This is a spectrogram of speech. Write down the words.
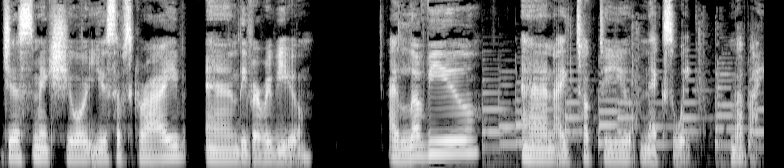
just make sure you subscribe and leave a review. I love you and I talk to you next week. Bye bye.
